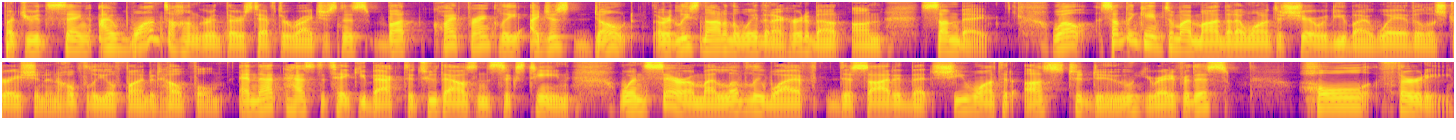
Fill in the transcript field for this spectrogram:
but you're saying, I want to hunger and thirst after righteousness, but quite frankly, I just don't, or at least not in the way that I heard about on Sunday. Well, something came to my mind that I wanted to share with you by way of illustration, and hopefully you'll find it helpful. And that has to take you back to 2016 when Sarah, my lovely wife, decided that she wanted us to do, you ready for this? Whole 30.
